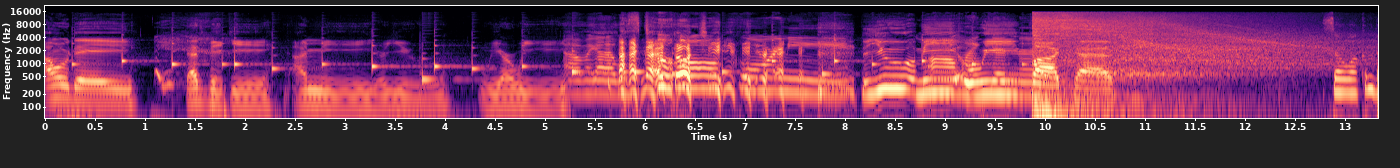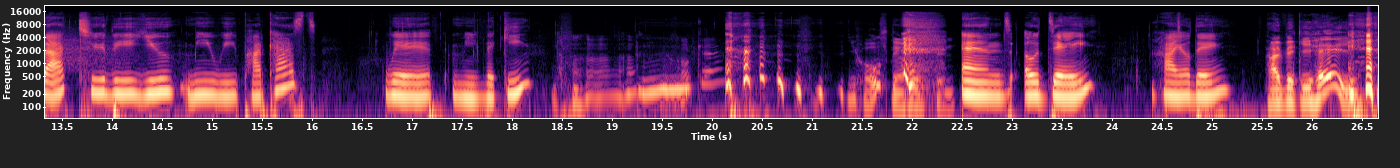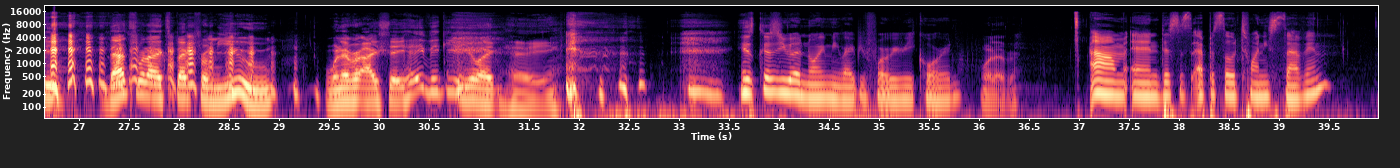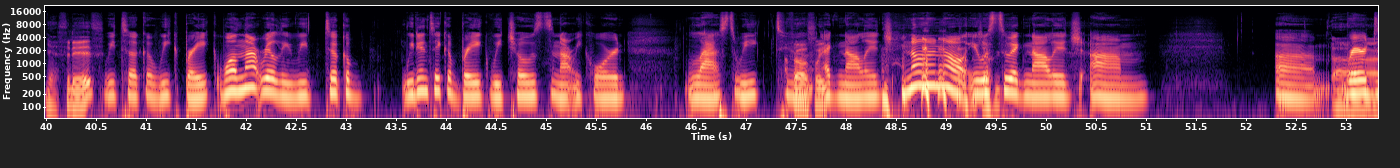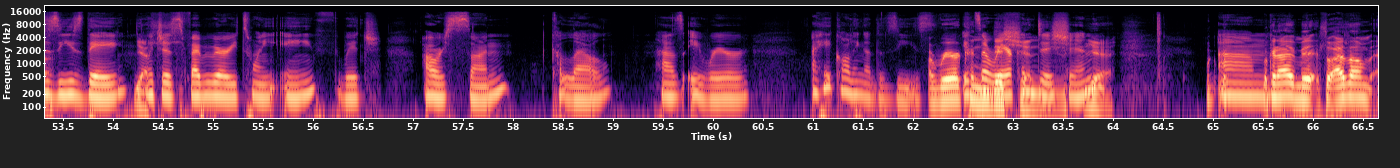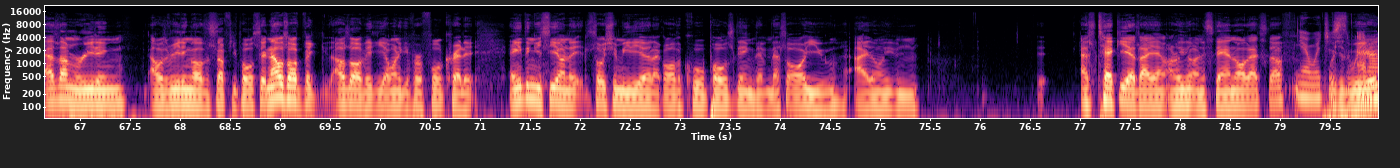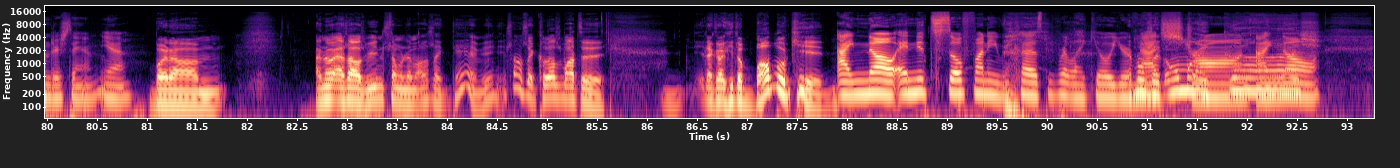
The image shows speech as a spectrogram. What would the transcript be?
I'm O'Day. That's Vicky. I'm me. You're you. We are we. Oh my god, that was so so cheesy, right? corny. The You, Me, Oh We goodness. podcast. So welcome back to the You, Me, We podcast with me, Vicky, Okay. you hosting, hosting. and O'Day. Hi, O'Day. Hi, Vicky. Hey. See, that's what I expect from you whenever I say, hey, Vicky, and you're like, hey, It's because you annoy me right before we record. whatever. Um, and this is episode twenty-seven. Yes, it is. We took a week break. Well, not really. We took a we didn't take a break. We chose to not record last week to acknowledge. No, no, no. it was to acknowledge um um Rare Uh, Disease Day, yes. which is February 28th, which our son Kalel has a rare I hate calling a disease. A rare It's condition. a rare condition. Yeah. Um can I admit? So as I'm as I'm reading, I was reading all the stuff you posted, and I was all Vicky. I was all Vicky. I want to give her full credit. Anything you see on the social media, like all the cool postings, and that's all you. I don't even. As techie as I am, I don't even understand all that stuff. yeah, which, which is, is I weird. don't understand. Yeah. But um, I know as I was reading some of them, I was like, damn, it, it sounds like Khalil's about to, like a, he's a bubble kid. I know, and it's so funny because people are like, "Yo, you're Everyone's mad like, "Oh strong." I know,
